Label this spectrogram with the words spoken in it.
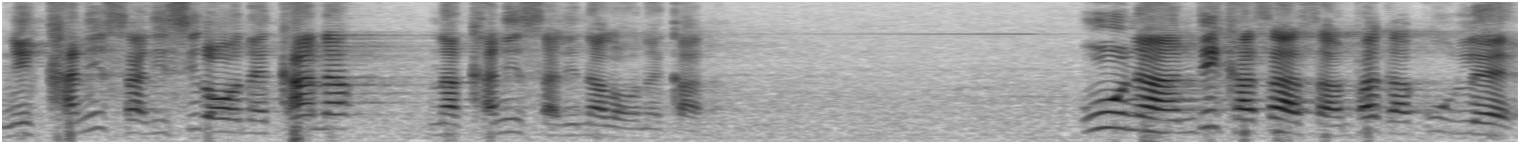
ni kanisa lisiloonekana na kanisa linaloonekana. Unaandika sasa mpaka kule.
